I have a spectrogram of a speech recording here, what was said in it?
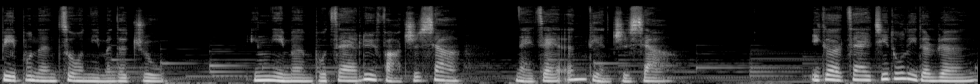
必不能做你们的主，因你们不在律法之下，乃在恩典之下。”一个在基督里的人。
